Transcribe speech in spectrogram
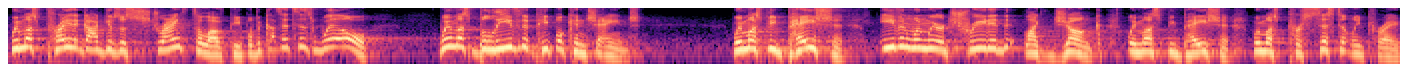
We must pray that God gives us strength to love people because it's His will. We must believe that people can change. We must be patient. Even when we are treated like junk, we must be patient. We must persistently pray.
